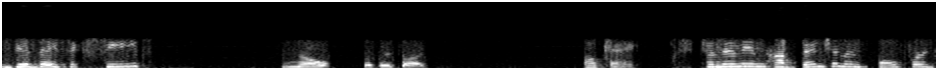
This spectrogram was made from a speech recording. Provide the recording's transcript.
Did they succeed? No, but they tried. Okay. And then in uh, Benjamin Fulford's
